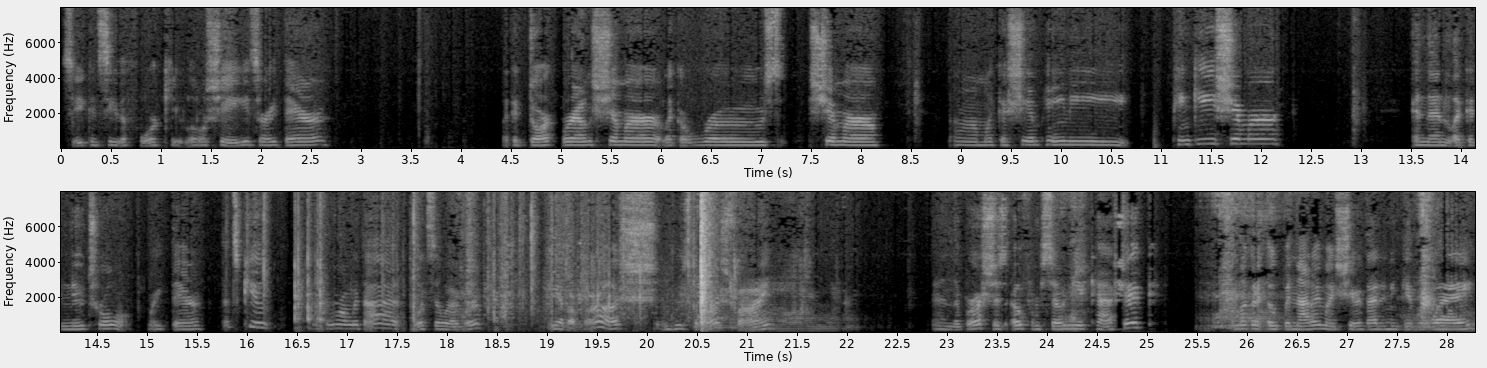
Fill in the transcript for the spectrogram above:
So you can see the four cute little shades right there like a dark brown shimmer, like a rose shimmer, um, like a champagne pinky shimmer, and then like a neutral right there. That's cute. Nothing wrong with that whatsoever. We have a brush, and who's the brush by? And the brush is, oh, from Sonia Kashuk. I'm not going to open that. I might share that in a giveaway.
